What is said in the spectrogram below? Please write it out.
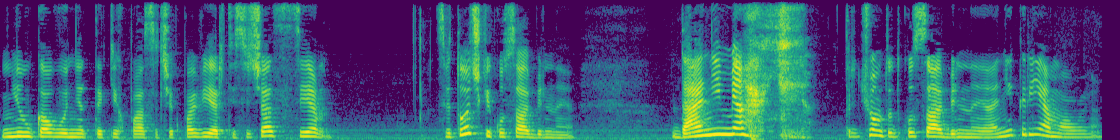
Ни у кого нет таких пасочек, поверьте. Сейчас все цветочки кусабельные. Да, они мягкие. Причем тут кусабельные? Они кремовые.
